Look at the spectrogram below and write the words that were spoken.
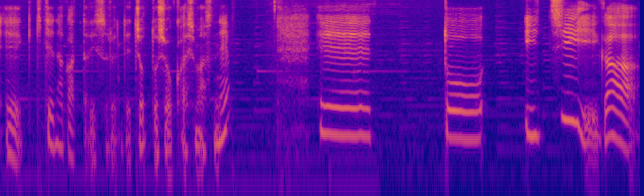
えー、来てなかったりするんで、ちょっと紹介しますね。えー、っと、1位が、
